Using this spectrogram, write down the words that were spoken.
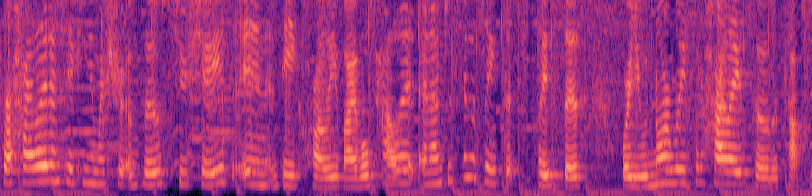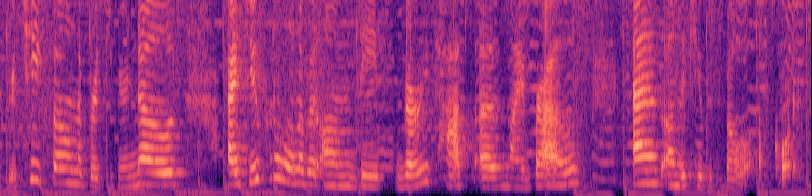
For highlight, I'm taking a mixture of those two shades in the Carli Bybel palette, and I'm just going to place, place this where you would normally put a highlight, so the tops of your cheekbone, the bridge of your nose. I do put a little bit on the very tops of my brows and on the cupid's bow, of course.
